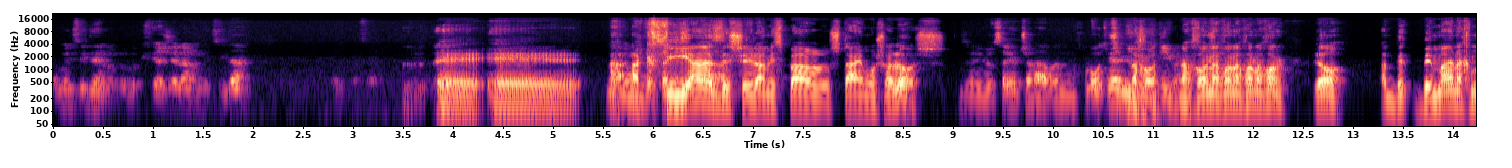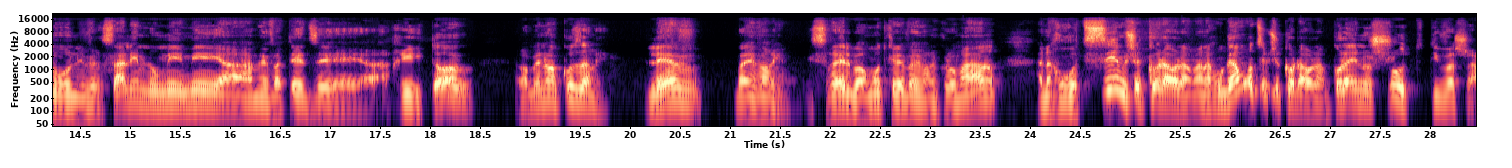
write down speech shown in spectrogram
לא מצידנו, לא בכפייה שלנו, מצידם. אה, אה, הכפייה זה שאלה מספר 2 או 3. זה אוניברסליות שלה, אבל אנחנו לא רוצים שהם נכון, נכון, נכון, נכון, נכון. לא, במה אנחנו אוניברסליים? נו, מי, מי המבטא את זה הכי טוב? רבנו הכוזרי, לב באיברים. ישראל באומות כלב באיברים. כלומר, אנחנו רוצים שכל העולם, אנחנו גם רוצים שכל העולם, כל האנושות תיוושע.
